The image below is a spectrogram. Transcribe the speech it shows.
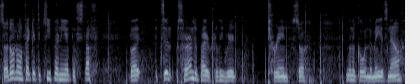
So I don't know if I get to keep any of the stuff, but it's in, surrounded by really weird terrain. So I'm gonna go in the maze now.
